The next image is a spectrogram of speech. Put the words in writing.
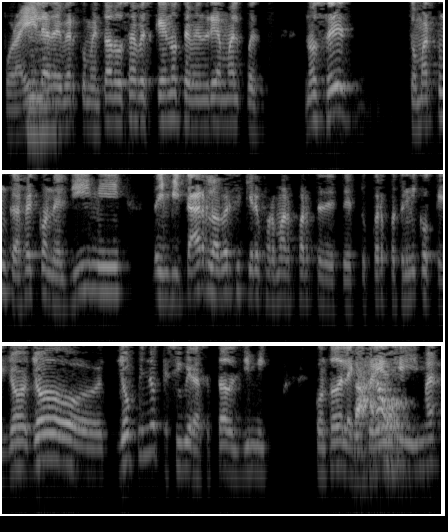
por ahí le ha de haber comentado, ¿sabes qué? No te vendría mal, pues, no sé, tomarte un café con el Jimmy, de invitarlo a ver si quiere formar parte de, de tu cuerpo técnico, que yo, yo, yo opino que sí hubiera aceptado el Jimmy con toda la Claro. experiencia y más,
